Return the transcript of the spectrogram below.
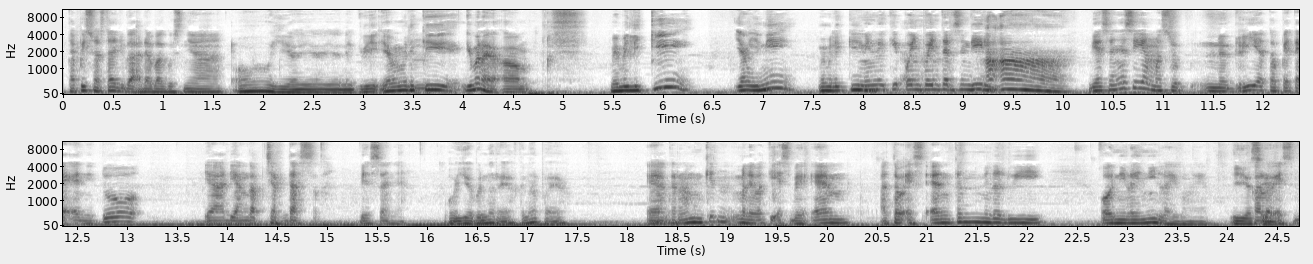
tapi swasta juga ada bagusnya Oh iya iya iya negeri. Ya memiliki gimana ya? em, memiliki yang ini memiliki memiliki poin-poin tersendiri Ah, ah. biasanya sih yang masuk negeri atau PTN itu ya dianggap cerdas lah biasanya Oh iya benar ya. Kenapa ya? ya karena mungkin melewati SBM atau SN kan melalui oh nilai-nilai bang ya Iya kalau sih. SB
